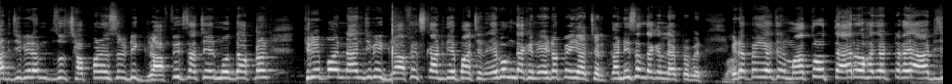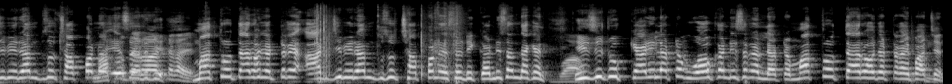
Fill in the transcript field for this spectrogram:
আট জিবি র্যাম দুশো ছাপ্পান্ন এসএসডি গ্রাফিক্স আছে। এর মধ্যে আপনার three point nine GB graphics card দিয়ে পাচ্ছেন। এবং দেখেন এটা পেয়ে যাচ্ছেন কন্ডিশন দেখেন ল্যাপটপের এটা পেয়ে যাচ্ছেন মাত্র তেরো হাজার টাকায় আট জিবি র্যাম দুশো ছাপ্পান্ন এসএসডি? মাত্র তেরো হাজার টাকায় আট জিবি র্যাম দুশো ছাপ্পান্ন এসএসডি কন্ডিশন দেখেন. Easy to carry laptop wow কন্ডিশনের ল্যাপটপ মাত্র তেরো হাজার টাকায় পাচ্ছেন।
